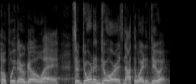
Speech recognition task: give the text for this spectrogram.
hopefully they'll go away. So door to door is not the way to do it.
